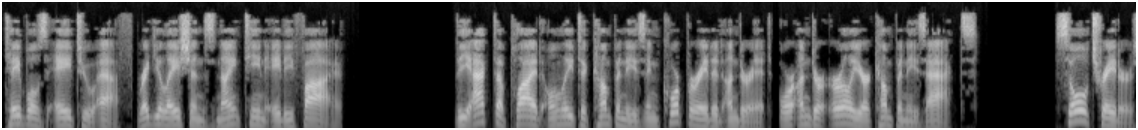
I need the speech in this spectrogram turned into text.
Tables A to F Regulations 1985. The Act applied only to companies incorporated under it, or under earlier Companies Acts. Sole traders,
